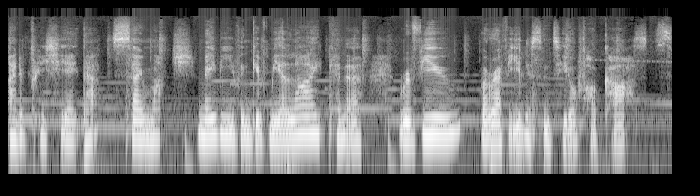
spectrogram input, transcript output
I'd appreciate that so much. Maybe even give me a like and a review wherever you listen to your podcasts.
